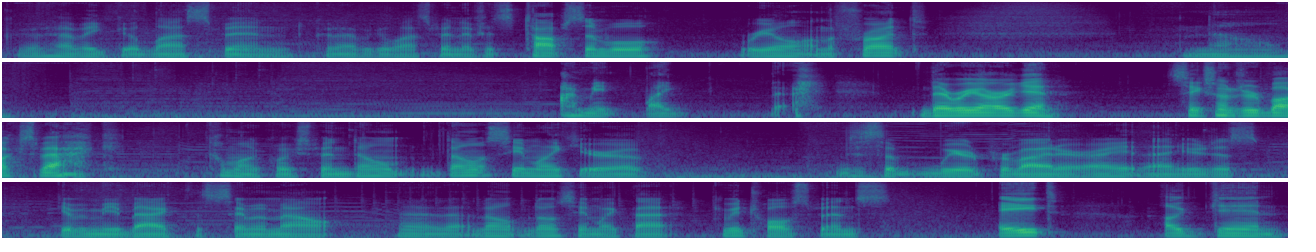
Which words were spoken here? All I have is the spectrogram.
Could have a good last spin. Could have a good last spin. If it's top symbol real on the front. No I mean, like, there we are again. 600 bucks back. Come on, Quickspin. Don't don't seem like you're a just a weird provider, right? That you're just giving me back the same amount. Uh, don't don't seem like that. Give me 12 spins. Eight again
